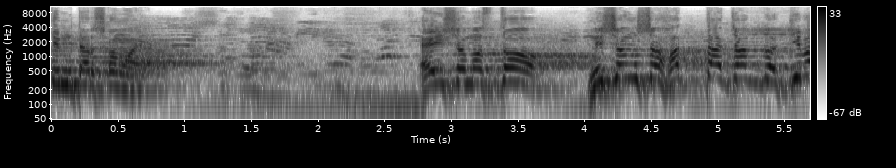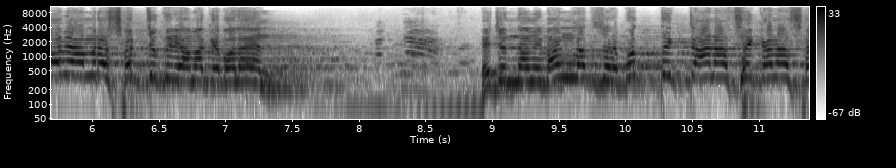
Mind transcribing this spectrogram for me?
তিনটার সময়। এই সমস্ত নৃশংস হত্যাযজ্ঞ কীভাবে আমরা সহ্য করি আমাকে বলেন? এই জন্য আমি বাংলাদেশের প্রত্যেকটা আনাছে কানাছে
